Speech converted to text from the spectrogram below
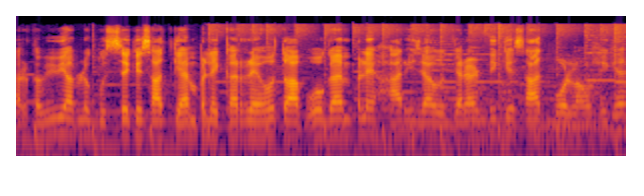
और कभी भी आप लोग गुस्से के साथ गेम प्ले कर रहे हो तो आप वो गेम प्ले हार ही जाओगे. गारंटी के साथ बोल रहा हूँ, ठीक है?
